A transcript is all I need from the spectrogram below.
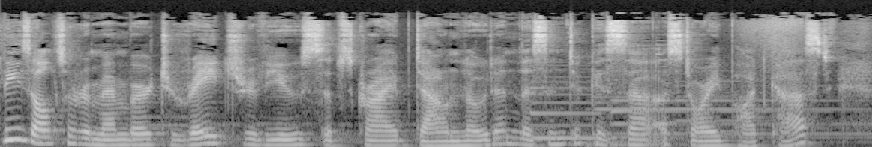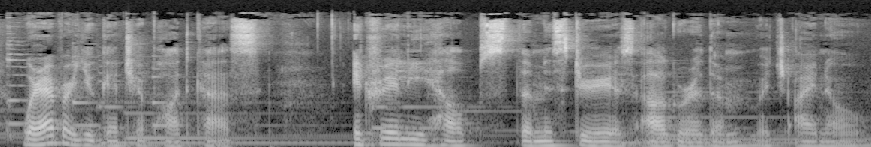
Please also remember to rate, review, subscribe, download, and listen to Kissa, a story podcast, wherever you get your podcasts. It really helps the mysterious algorithm, which I know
